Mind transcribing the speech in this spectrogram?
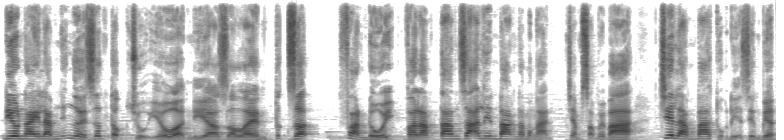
Điều này làm những người dân tộc chủ yếu ở Nyasaland tức giận, phản đối và làm tan rã liên bang năm 1963 chia làm 3 thuộc địa riêng biệt.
